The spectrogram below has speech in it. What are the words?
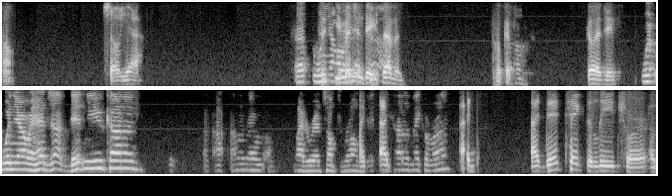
count. So yeah. Uh, when y'all you were mentioned day up- seven. Okay. Oh. Go ahead, Gene. when, when y'all were heads up, didn't you kind of? I, I don't know. I might have read something wrong. I- Did I- kind of make a run? I I did take the lead for a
